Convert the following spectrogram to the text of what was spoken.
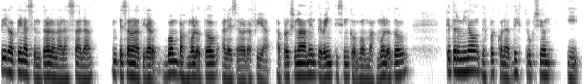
pero apenas entraron a la sala, empezaron a tirar bombas Molotov a la escenografía, aproximadamente 25 bombas Molotov, que terminó después con la destrucción y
